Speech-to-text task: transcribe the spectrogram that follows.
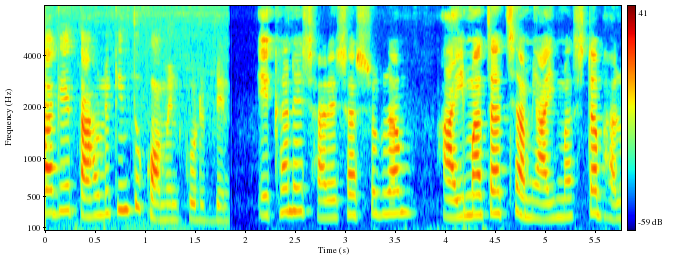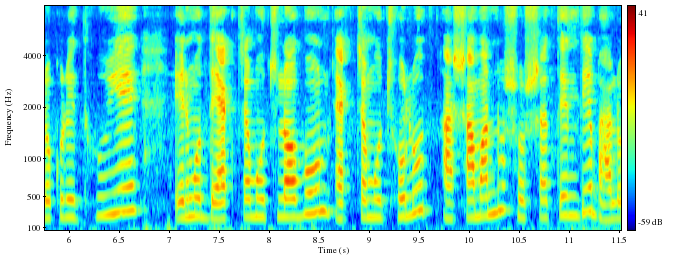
লাগে তাহলে কিন্তু কমেন্ট করবেন। এখানে সাড়ে সাতশো গ্রাম আই মাছ আছে, আমি আই মাছটা ভালো করে ধুয়ে এর মধ্যে এক চামচ লবণ, এক চামচ হলুদ আর সামান্য সর্ষার তেল দিয়ে ভালো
